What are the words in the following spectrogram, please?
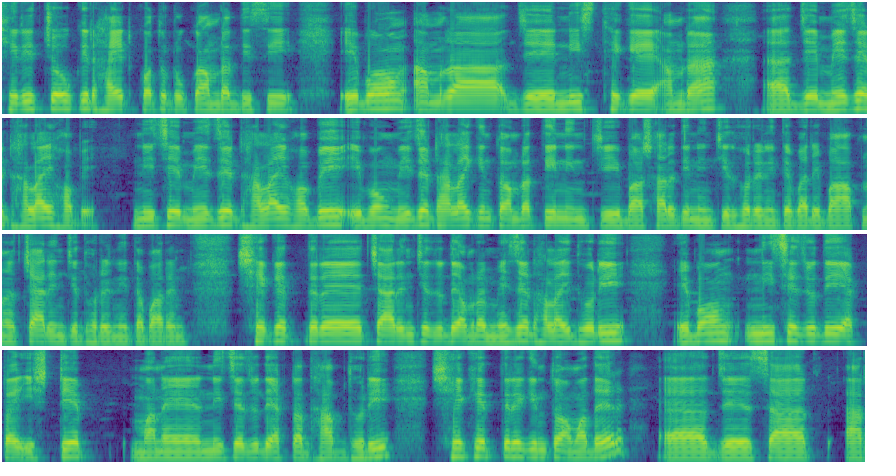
সিঁড়ির চৌকির হাইট কতটুকু আমরা দিছি এবং আমরা যে নিচ থেকে আমরা যে মেঝে ঢালাই হবে, নিচে মেঝে ঢালাই হবে এবং মেঝে ঢালাই কিন্তু আমরা তিন ইঞ্চি বা সাড়ে তিন ইঞ্চি ধরে নিতে পারি বা আপনারা চার ইঞ্চি ধরে নিতে পারেন। সেক্ষেত্রে চার ইঞ্চি যদি আমরা মেঝে ঢালাই ধরি এবং নিচে যদি একটা স্টেপ মানে নিচে যদি একটা ধাপ ধরি, সেক্ষেত্রে কিন্তু আমাদের যে চার আর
